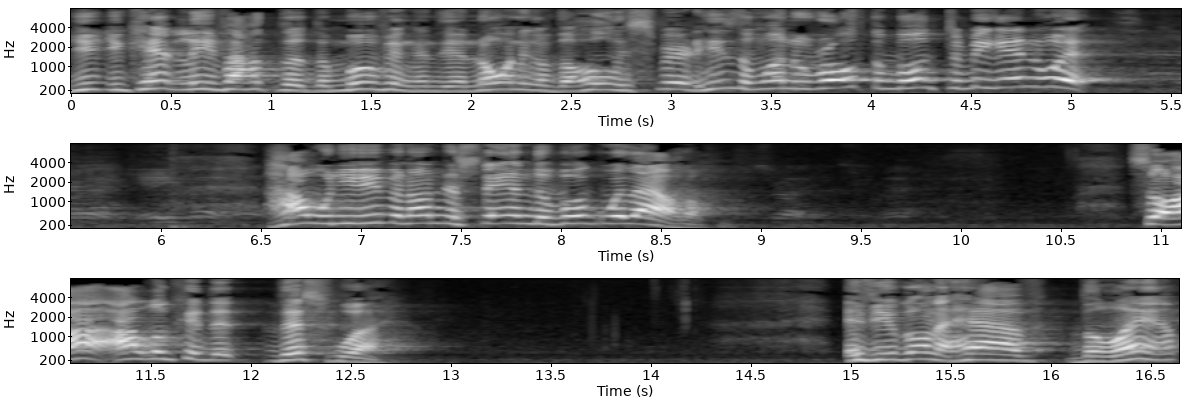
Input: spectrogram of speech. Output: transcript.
you, you can't leave out the, the moving and the anointing of the Holy Spirit. He's the one who wrote the book to begin with. How would you even understand the book without him? So I, I look at it this way. If you're going to have the lamp,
